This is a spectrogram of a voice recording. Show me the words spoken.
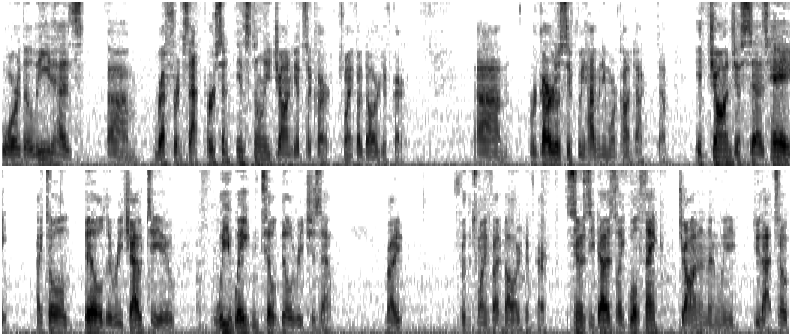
or the lead has um, referenced that person, instantly John gets a card, $25 gift card, um, regardless if we have any more contact with them. If John just says, hey, I told Bill to reach out to you, we wait until Bill reaches out, right? For the $25 gift card. As soon as he does, like, we'll thank John, and then we do that. So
